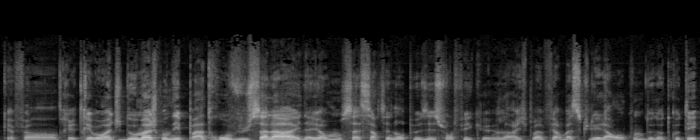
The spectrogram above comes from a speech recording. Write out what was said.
Qui a fait un très, très bon match. Dommage qu'on n'ait pas trop vu ça là. Et d'ailleurs, bon, ça a certainement pesé sur le fait qu'on n'arrive pas à faire basculer la rencontre de notre côté.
